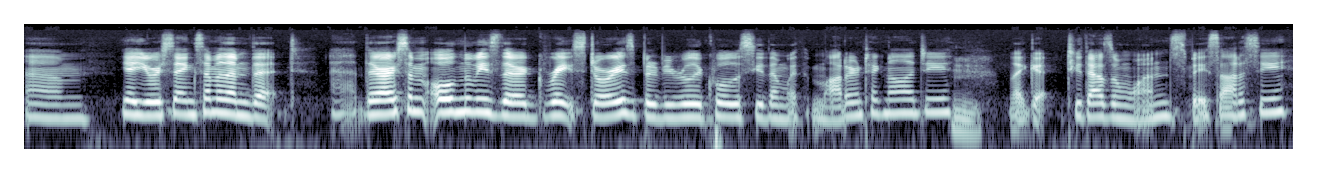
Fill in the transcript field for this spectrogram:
Um, yeah, you were saying some of them that uh, there are some old movies that are great stories, but it'd be really cool to see them with modern technology, Hmm. like uh, 2001: Space Odyssey.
